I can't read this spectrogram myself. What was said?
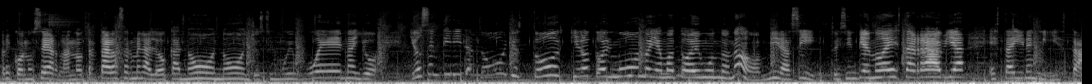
Reconocerla, no tratar de hacerme la loca, no, no, yo soy muy buena, yo, yo sentir ira, no, yo estoy, quiero a todo el mundo, llamo a todo el mundo, no, mira, sí, estoy sintiendo esta rabia, esta ira en mí, está.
